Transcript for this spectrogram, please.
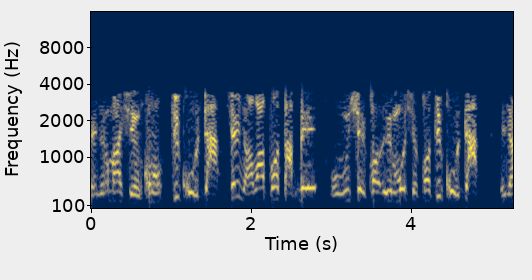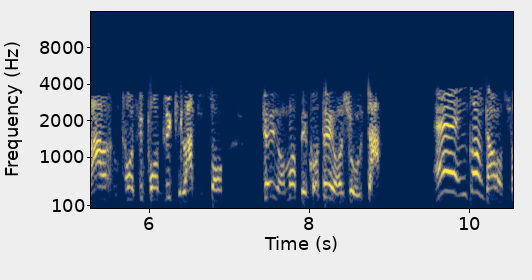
èèyàn máa ṣe nǹkan tí kò dáa. Ṣé èèyàn wá bọ́ta pé òun ṣe mo ṣe nǹkan tí kò dáa? Èèyàn á fọ́ sí public láti sọ. Ṣé èèyàn mọ̀ pé nǹkan téèyàn ṣe ò dáa? ẹ nǹkan said. sọ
